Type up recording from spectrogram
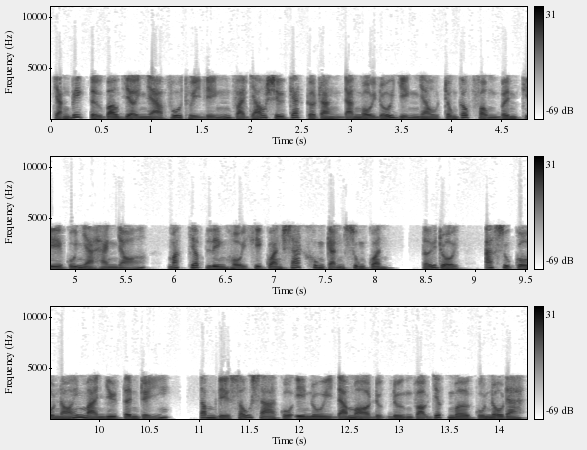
chẳng biết từ bao giờ nhà vua Thụy Điển và giáo sư Các Cờ Răng đã ngồi đối diện nhau trong góc phòng bên kia của nhà hàng nhỏ, mắt chớp liên hồi khi quan sát khung cảnh xung quanh. Tới rồi, Asuko nói mà như tên rỉ, tâm địa xấu xa của Inui đã mò được đường vào giấc mơ của Noda.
